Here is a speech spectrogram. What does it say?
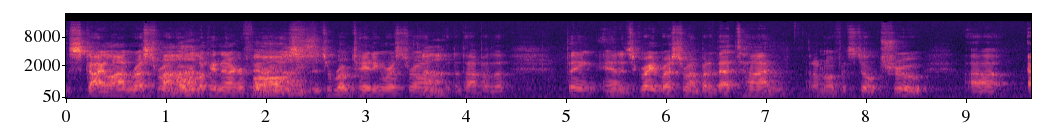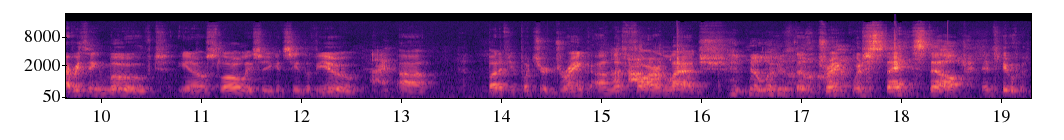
Skylon restaurant Uh-huh. overlooking Niagara Falls. nice. It's a rotating restaurant Uh-huh. at the top of the thing, and it's a great restaurant. But at that time, I don't know if it's still true. Uh, everything moved, you know, slowly, so you could see the view. Uh, but if you put your drink on the far ledge, lose the drink would stay still, and you would.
